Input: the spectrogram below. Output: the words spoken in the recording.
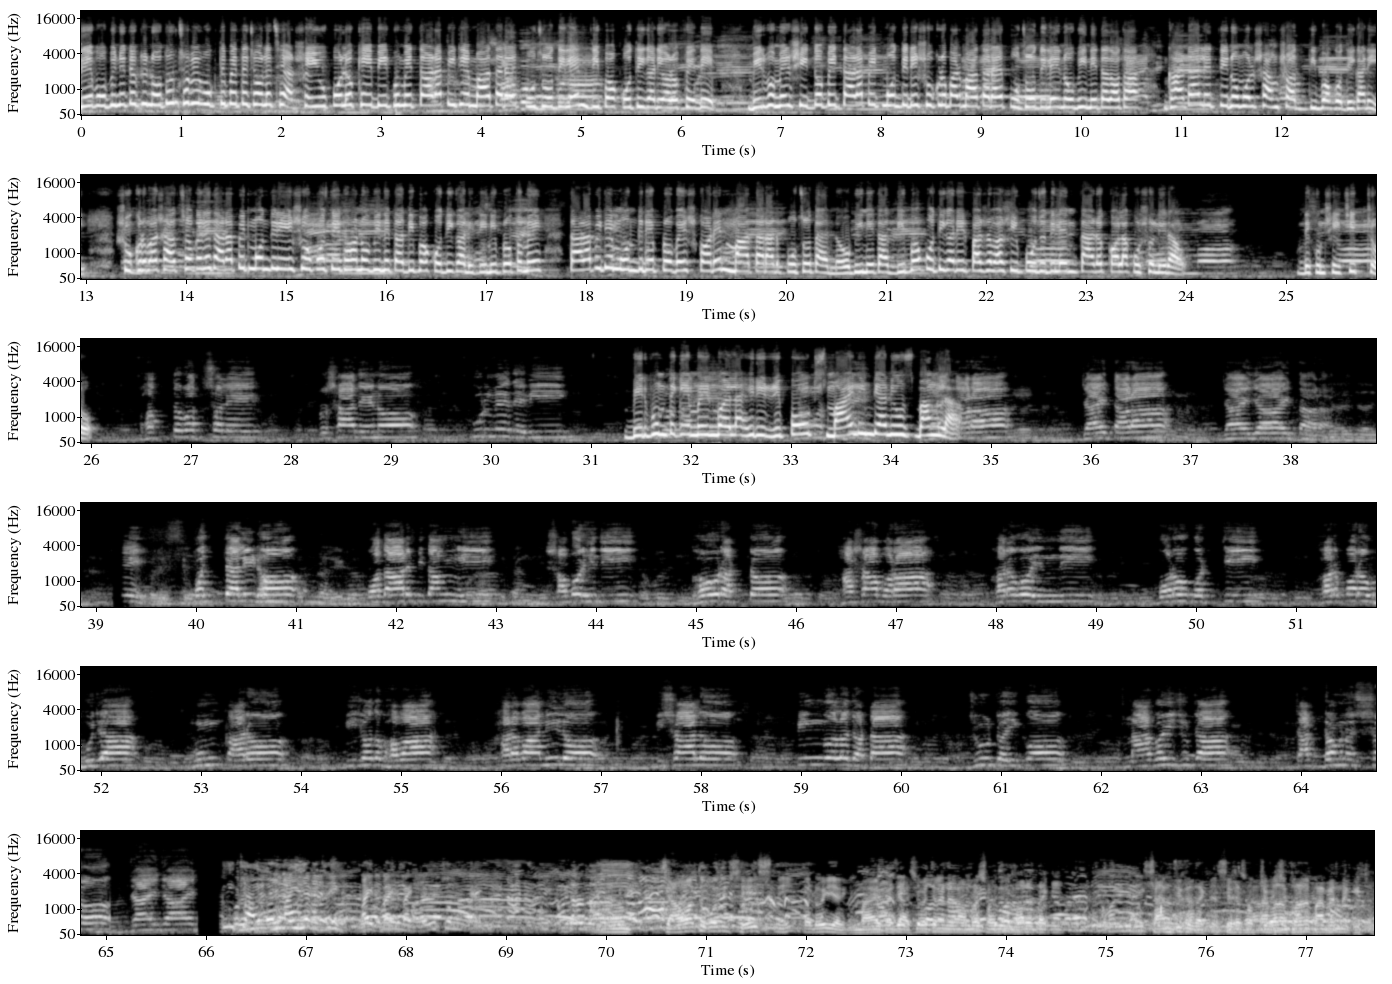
দেব অভিনীত একটি নতুন ছবি মুক্তি পেতে চলেছে, আর সেই উপলক্ষে বীরভূমের তারাপীঠে মা তারায় পুজো দিলেন দীপক অধিকারী ওরফে দেব। বীরভূমের সিদ্ধপীঠ তারাপীঠ মন্দিরে শুক্রবার মা তারায় পুজো দিলেন অভিনেতা তথা ঘাটালের তৃণমূল সাংসদ দীপক অধিকারী। শুক্রবার সাত সকালে তারাপীঠ মন্দিরে এসে উপস্থিত হন অভিনেতা দীপক অধিকারী। তিনি প্রথমে তারাপীঠে মন্দিরে প্রবেশ করেন, মা তারার পুজো দেন। অভিনেতা দীপক অধিকারীর পাশাপাশি পুজো দিলেন তার কলাকুশলীরাও। দেখুন সেই চিত্র। ভক্তবৎসলে প্রসাদেন কুর্মে দেবী। বীরভূম থেকে Mrinmoy লাহিড়ির report smile India news Bangla. জয় তারা জয় জয় তারা। প্রত্যালিঢ পদার পিতাঙ্গি সবরহিদি ঘৌরাট্ট হাসা বরা খরগ ইন্দি বড় কর্তি খরপর ভুজা হুঙ্কার বিজদ ভবা খারবা নীল বিশাল পিঙ্গল জটা জুটৈক নাগৈ জুটা চাড্ডংনস্য জয় জয়। যাওয়া তো কোনো শেষ নেই বাট ওই আর কি, মায়ের কাছে আশীর্বাদ আমরা সবাই ভালো থাকি, শান্তিতে থাকি, সেটা সবচেয়ে আপনারা পাবেন না কিছু।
